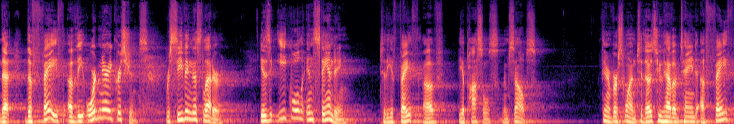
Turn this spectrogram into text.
that the faith of the ordinary Christians receiving this letter is equal in standing to the faith of the apostles themselves. There in verse 1 to those who have obtained a faith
